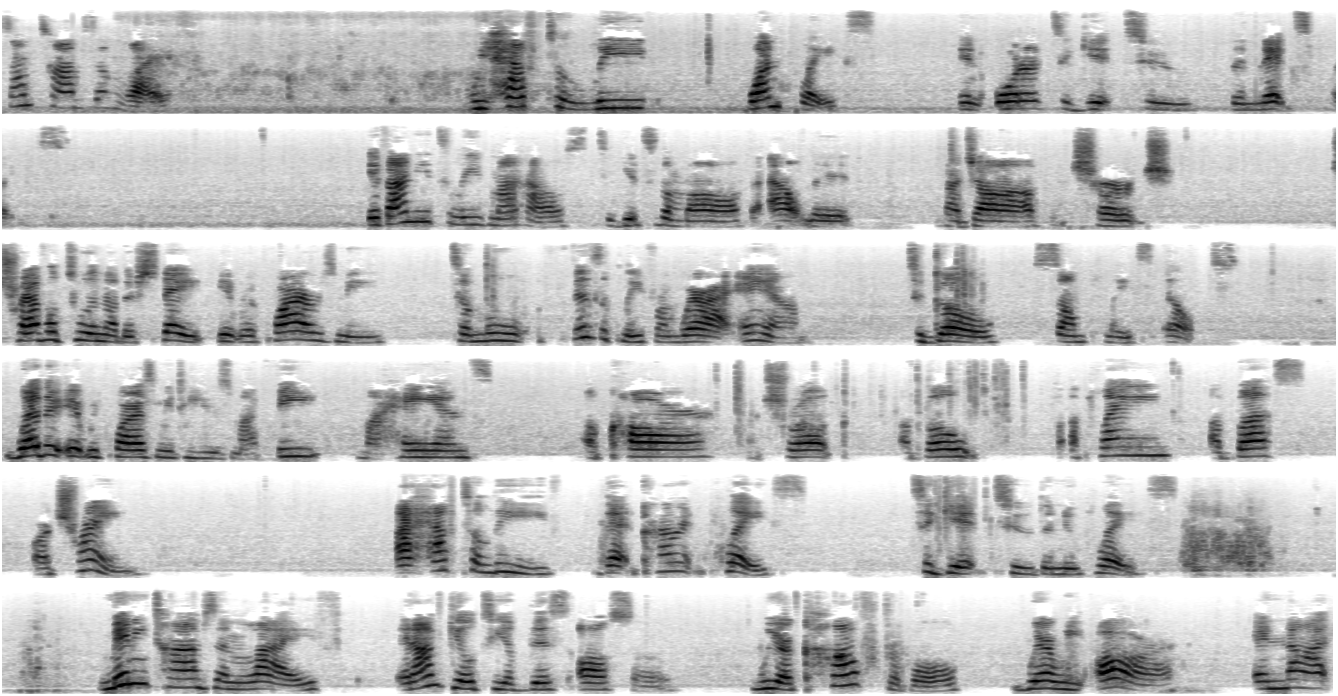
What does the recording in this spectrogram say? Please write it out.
sometimes in life, we have to leave one place in order to get to the next place. If I need to leave my house to get to the mall, the outlet, my job, church, travel to another state, it requires me to move physically from where I am to go someplace else. Whether it requires me to use my feet, my hands, a car, a truck, a boat, a plane, a bus, or a train, I have to leave that current place to get to the new place. Many times in life, and I'm guilty of this also, we are comfortable where we are and not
